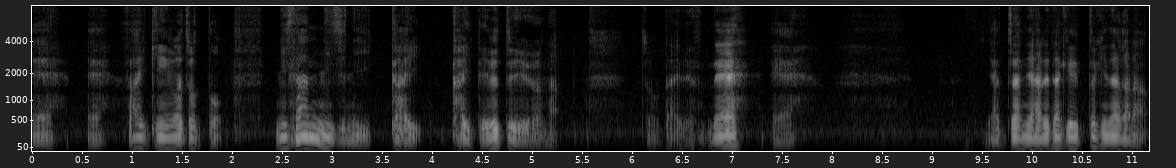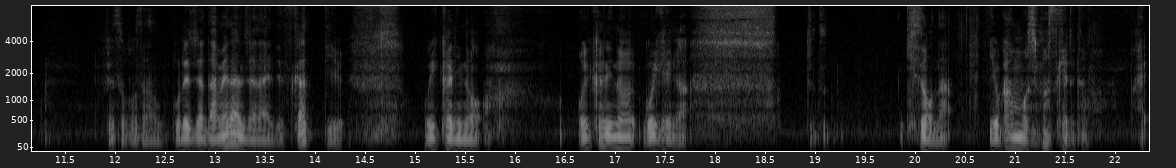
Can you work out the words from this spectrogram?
え、え、最近はちょっと23日に1回書いてるというような状態ですね。え、やっちゃんにあれだけ言っときながらペソコさんこれじゃダメなんじゃないですかっていうお怒りの お怒りのご意見がちょっと来そうな予感もしますけれども、はい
